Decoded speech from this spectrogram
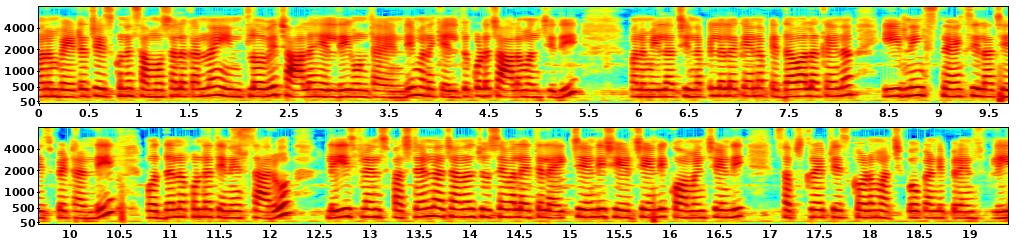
మనం బయట చేసుకునే సమోసాల కన్నా ఇంట్లోవే చాలా హెల్తీగా ఉంటాయండి. మనకి హెల్త్ కూడా చాలా మంచిది. మనం ఇలా చిన్నపిల్లలకైనా పెద్దవాళ్ళకైనా ఈవినింగ్ స్నాక్స్ ఇలా చేసి పెట్టండి. వద్దనకుండా తినేస్తారు. ప్లీజ్ ఫ్రెండ్స్ ఫస్ట్ టైం నా ఛానల్ చూసే వాళ్ళైతే లైక్ చేయండి షేర్ చేయండి కామెంట్ చేయండి. సబ్స్క్రైబ్ చేసుకోవడం మర్చిపోకండి ఫ్రెండ్స్ ప్లీజ్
